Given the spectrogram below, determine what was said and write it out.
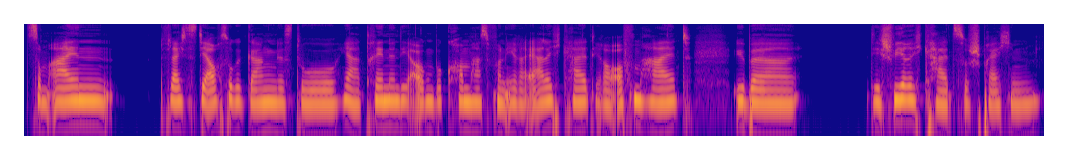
Zum einen, vielleicht ist dir auch so gegangen, dass du ja Tränen in die Augen bekommen hast von ihrer Ehrlichkeit, ihrer Offenheit, über die Schwierigkeit zu sprechen,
